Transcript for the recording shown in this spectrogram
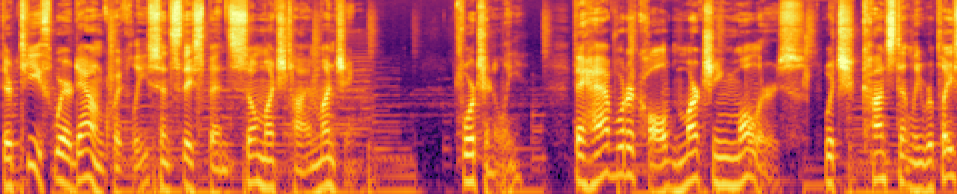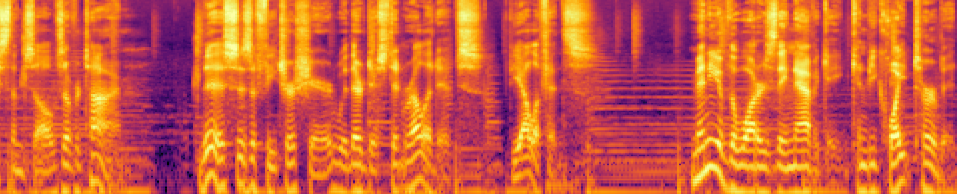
Their teeth wear down quickly since they spend so much time munching. Fortunately, they have what are called marching molars, which constantly replace themselves over time. This is a feature shared with their distant relatives, the elephants. Many of the waters they navigate can be quite turbid.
